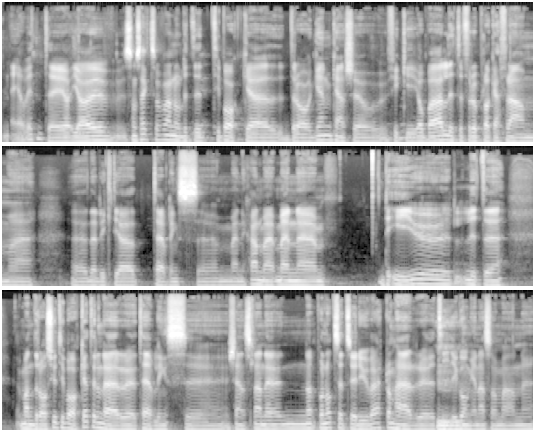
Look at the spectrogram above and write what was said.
Nej, jag vet inte. Jag, jag, som sagt så var jag nog lite tillbakadragen kanske och fick jobba lite för att plocka fram eh, eh den riktiga tävlingsmänniskan. Men eh, det är ju lite man dras ju tillbaka till den där tävlingskänslan. På något sätt så är det ju värt de här tio mm. gångerna som man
